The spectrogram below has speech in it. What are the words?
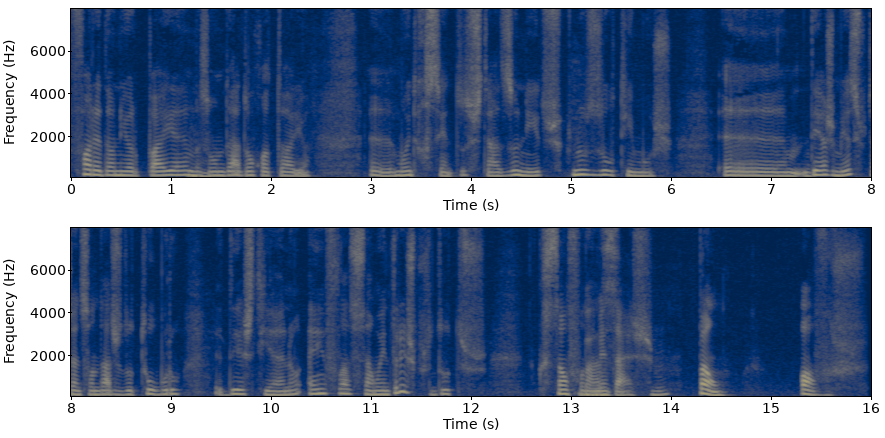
fora da União Europeia, mas um dado, um relatório uh, muito recente dos Estados Unidos, que nos últimos 10 meses, portanto são dados de outubro deste ano, a inflação em três produtos que são fundamentais, Base. pão, ovos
